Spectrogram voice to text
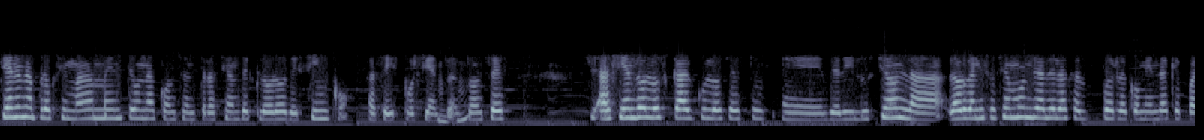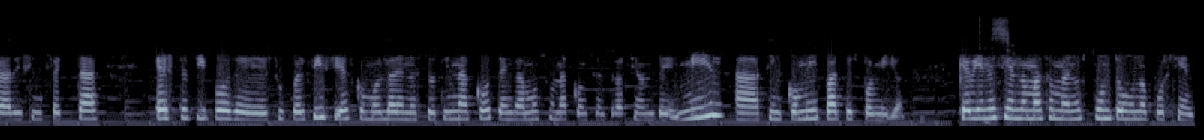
tienen aproximadamente una concentración de cloro de 5 a 6%. Entonces, si- haciendo los cálculos estos eh, de dilución, la, la Organización Mundial de la Salud pues recomienda que para desinfectar este tipo de superficies, como es la de nuestro tinaco, tengamos una concentración de 1000 a 5000 partes por millón, que viene siendo más o menos 0.1%,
